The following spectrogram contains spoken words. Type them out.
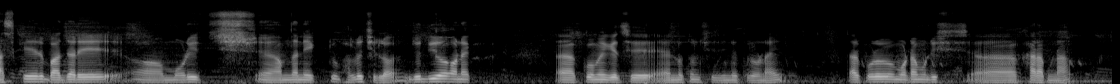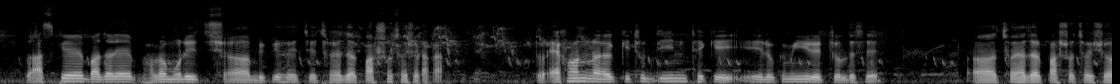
আজকের বাজারে মরিচ আমদানি একটু ভালো ছিল, যদিও অনেক কমে গেছে নতুন সিজনের তুলনায়। তারপরেও মোটামুটি খারাপ না। তো আজকে বাজারে ভালো মরিচ বিক্রি হয়েছে ছয় হাজার পাঁচশো ছয়শো টাকা। তো এখন আহ, কিছুদিন থেকেই এরকমই রেট চলতেছে ছয় হাজার পাঁচশো ছয়শো।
